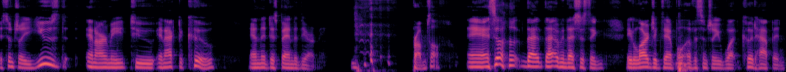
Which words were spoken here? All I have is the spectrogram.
essentially used an army to enact a coup and then disbanded the army. Problem solved. And so that that I mean that's just a, a large example of essentially what could happen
